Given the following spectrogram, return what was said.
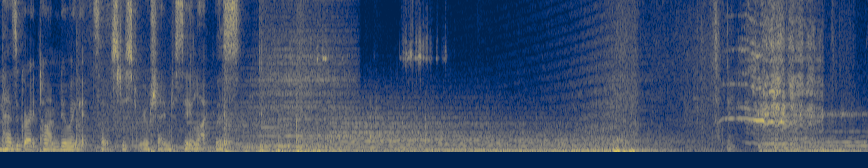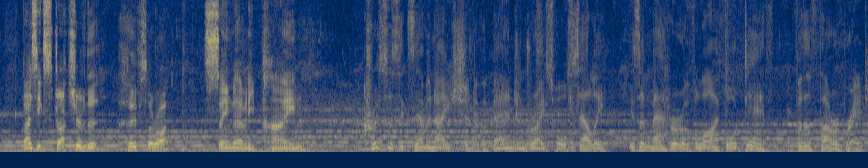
and has a great time doing it. So it's just a real shame to see her like this. Basic structure of the hoof's all right. Seem to have any pain. Chris's examination of abandoned racehorse Sally is a matter of life or death for the thoroughbred.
